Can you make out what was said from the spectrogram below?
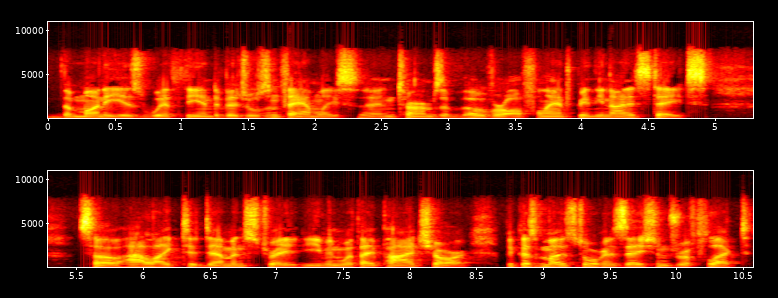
the money is with the individuals and families in terms of overall philanthropy in the United States So I like to demonstrate even with a pie chart because most organizations reflect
